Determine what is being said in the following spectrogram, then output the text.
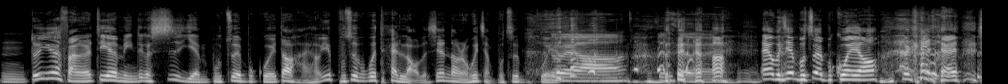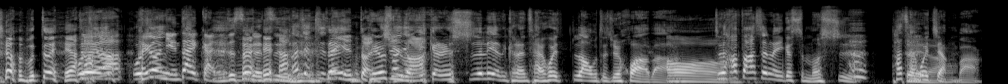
嗯，对，因为反而第二名这个誓言不醉不归倒还好，因为不醉不归太老了，现在哪有人会讲不醉不归？对啊，真的欸。哎，我们今天不醉不归哦，那看起来就很不对啊。对啊，我很有年代感的这四个字。而且只在演短剧吗一个人失恋，可能才会唠这句话吧。哦就是他发生了一个什么事，他才会讲吧。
